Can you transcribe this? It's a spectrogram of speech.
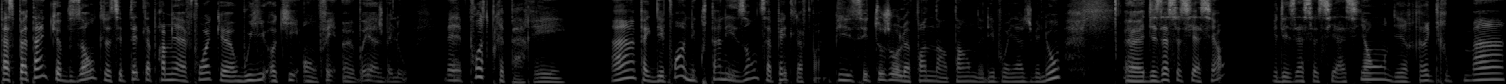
Parce que peut-être que vous autres, c'est peut-être la première fois que, oui, OK, on fait un voyage vélo. Mais il faut se préparer. Hein? Fait que des fois, en écoutant les autres, ça peut être le fun. Puis c'est toujours le fun d'entendre les voyages vélo. Euh, des associations. Il y a des associations, des regroupements,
